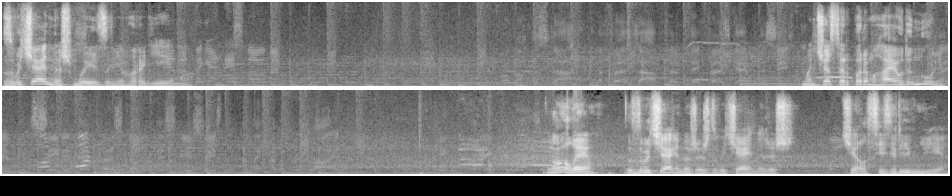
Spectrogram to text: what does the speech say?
Звичайно ж, ми за нього радіємо. Манчестер перемагає 1-0. Ну але, звичайно же ж, звичайно ж, Челсі зрівнює.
